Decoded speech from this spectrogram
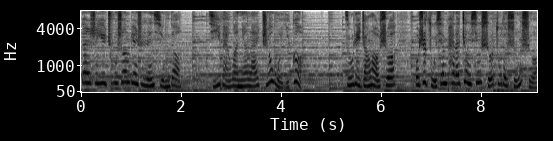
但是，一出生便是人形的，几百万年来只有我一个。族里长老说我是祖先派来振兴蛇族的神蛇，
